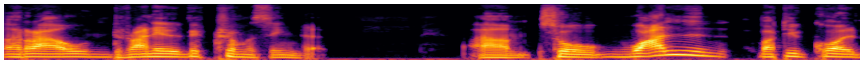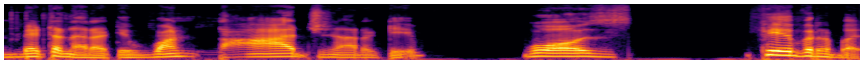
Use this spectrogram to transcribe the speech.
around Ranil Wickremesinghe. Um, so one, what you call meta narrative, one large narrative was favorable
